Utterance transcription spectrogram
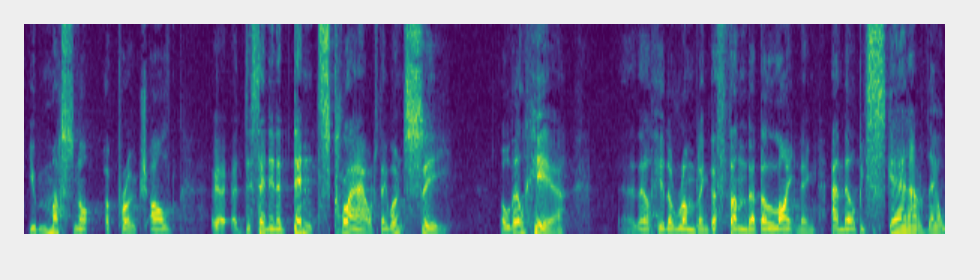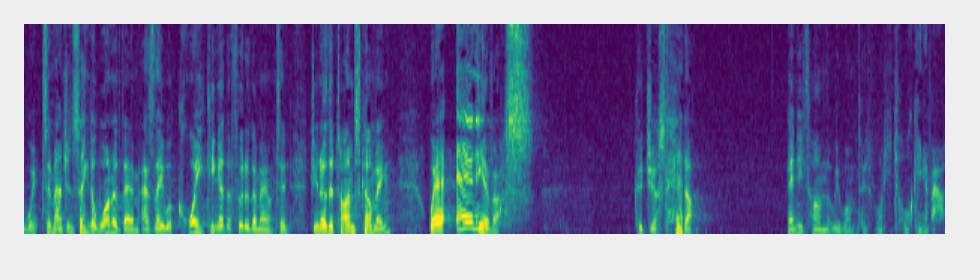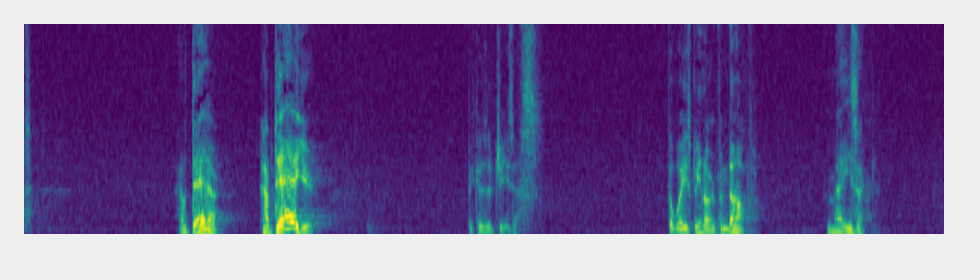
You must not approach. I'll uh, uh descend in a dense cloud. They won't see. Oh, they'll hear, uh, they'll hear the rumbling, the thunder, the lightning, and they'll be scared out of their wits. Imagine saying to one of them as they were quaking at the foot of the mountain, Do you know the time's coming where any of us could just head up any time that we wanted? What are you talking about? How dare? How dare you? Because of Jesus. The way's been opened up. Amazing.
